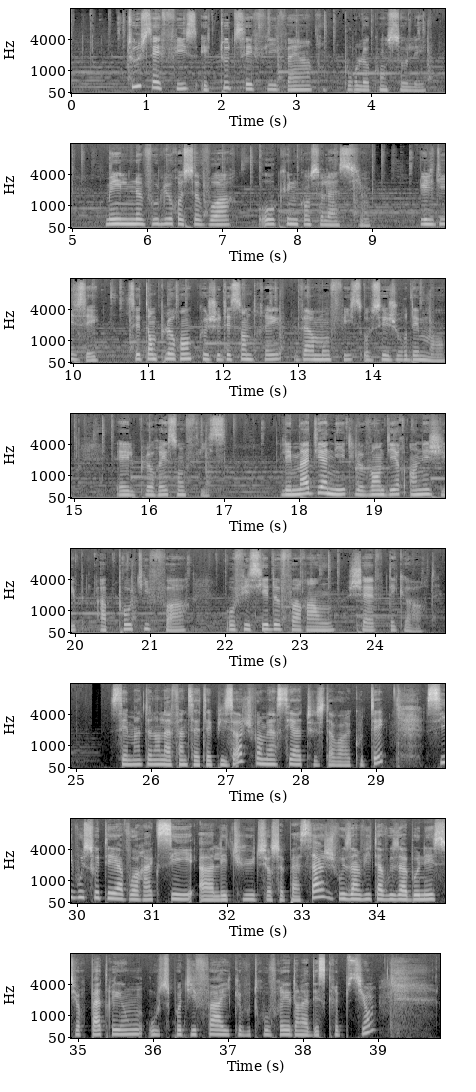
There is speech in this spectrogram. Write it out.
Tous ses fils et toutes ses filles vinrent pour le consoler, mais il ne voulut recevoir aucune consolation. Il disait, C'est en pleurant que je descendrai vers mon fils au séjour des morts. Et il pleurait son fils. Les Madianites le vendirent en Égypte à Potiphar, officier de Pharaon, chef des gardes. C'est maintenant la fin de cet épisode. Je vous remercie à tous d'avoir écouté. Si vous souhaitez avoir accès à l'étude sur ce passage, je vous invite à vous abonner sur Patreon ou Spotify que vous trouverez dans la description.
